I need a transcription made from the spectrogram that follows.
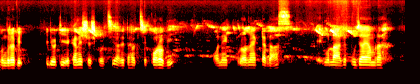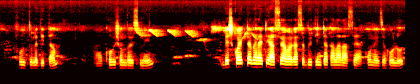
বন্ধুরা ভিডিওটি এখানে শেষ করছি। আর এটা হচ্ছে করবি। অনেক পুরনো একটা গাছ। এগুলো আগে পূজায় আমরা ফুল তুলে দিতাম। আর খুবই সুন্দর স্মেল বেশ কয়েকটা ভ্যারাইটি আছে। আমার কাছে দুই তিনটা কালার আছে এখন। এই যে হলুদ,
